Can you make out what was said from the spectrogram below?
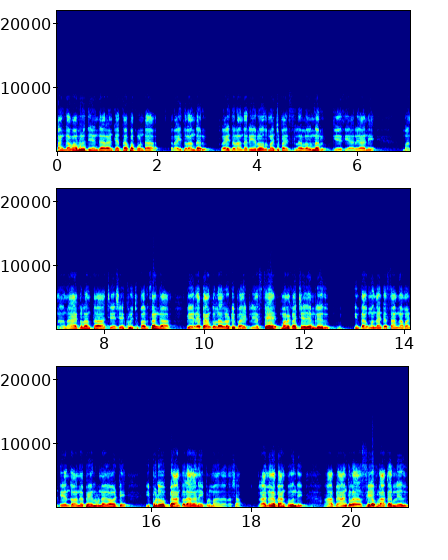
సంఘం అభివృద్ధి చెందాలంటే తప్పకుండా రైతులందరూ రైతులందరూ ఈరోజు మంచి పరిస్థితులలో ఉన్నారు. కేసీఆర్ కానీ మన నాయకులంతా చేసే కృషి ఫలితంగా వేరే బ్యాంకులలో డిపాజిట్లు చేస్తే మనకు వచ్చేది ఏం లేదు. ఇంతకుముందు అంటే సంఘం అంటే ఏందో అన్న పేర్లు ఉన్నాయి కాబట్టి ఇప్పుడు బ్యాంకు లాగానే ఇప్పుడు మన దగ్గర గ్రామీణ బ్యాంకు ఉంది. ఆ బ్యాంకులో సేఫ్ లాకర్ లేదు.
